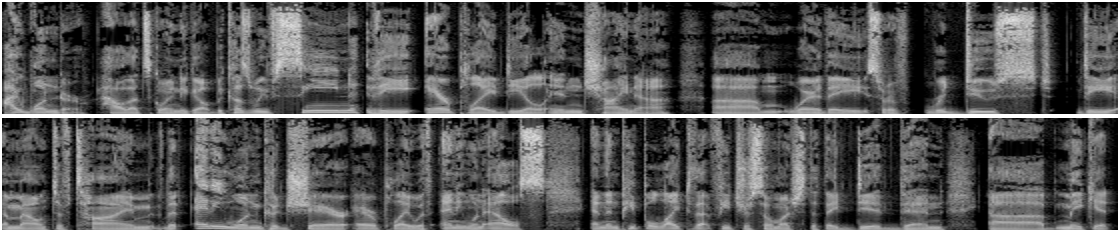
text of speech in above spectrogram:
I wonder how that's going to go because we've seen the AirPlay deal in China, um, where they sort of reduced the amount of time that anyone could share AirPlay with anyone else. And then people liked that feature so much that they did then uh, make it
